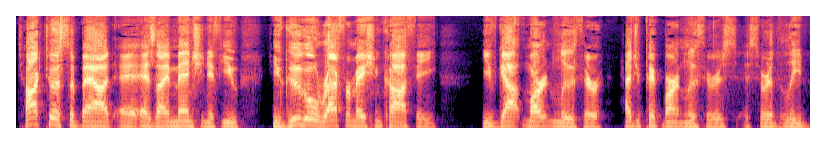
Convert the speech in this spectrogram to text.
Talk to us about, as I mentioned, if you you Google Reformation Coffee, you've got Martin Luther. How'd you pick Martin Luther as, as sort of the lead?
